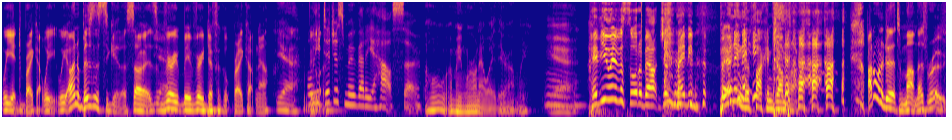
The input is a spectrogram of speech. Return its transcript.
We yet to break up. We we own a business together, so it's Yeah. a very be a very difficult breakup now. Yeah. Well, he like- did just move out of your house, so Oh, I mean, we're on our way there, aren't we? Yeah. Have you ever thought about just maybe burning the fucking jumper? I don't want to do that to mum. That's rude.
